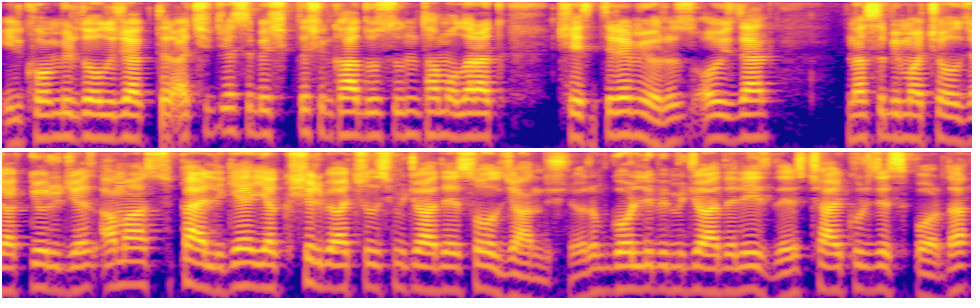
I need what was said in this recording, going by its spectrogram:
ilk 11'de olacaktır. Açıkçası Beşiktaş'ın kadrosunu tam olarak kestiremiyoruz. O yüzden nasıl bir maç olacak göreceğiz. Ama Süper Lig'e yakışır bir açılış mücadelesi olacağını düşünüyorum. Gollü bir mücadele izleriz. Çaykur Rizespor'da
